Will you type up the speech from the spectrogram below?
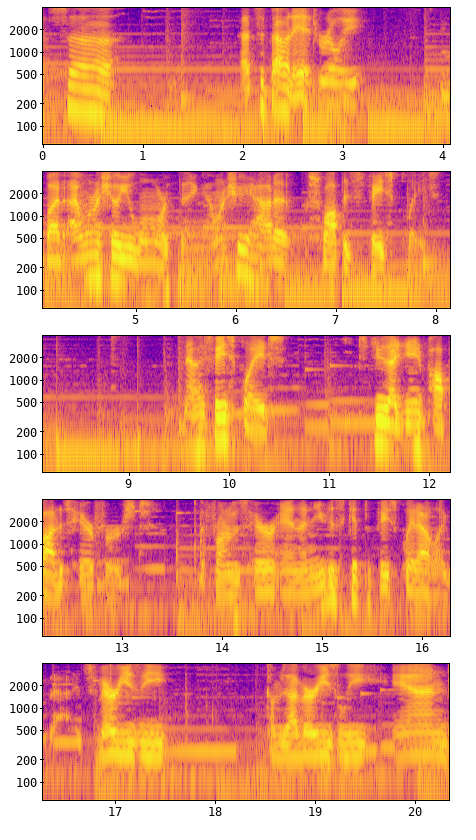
That's, uh, that's about it, really. But I want to show you one more thing. I want to show you how to swap his faceplate. Now, his faceplate to do that, you need to pop out his hair first, the front of his hair, and then you just get the faceplate out like that. It's very easy, comes out very easily, and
